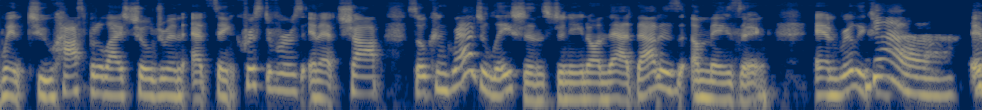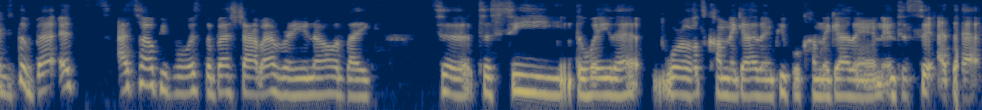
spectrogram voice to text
went to hospitalized children at St. Christopher's and at CHOP. So congratulations, Jeannine, on that. That is amazing. And really Yeah. It's the best it's I tell people it's the best job ever, you know, like to to see the way that worlds come together and people come together and, and to sit at that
